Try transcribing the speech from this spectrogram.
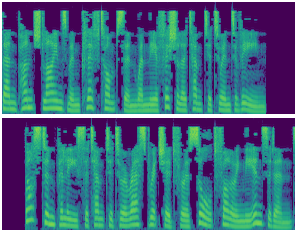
then punched linesman Cliff Thompson when the official attempted to intervene. Boston police attempted to arrest Richard for assault following the incident,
